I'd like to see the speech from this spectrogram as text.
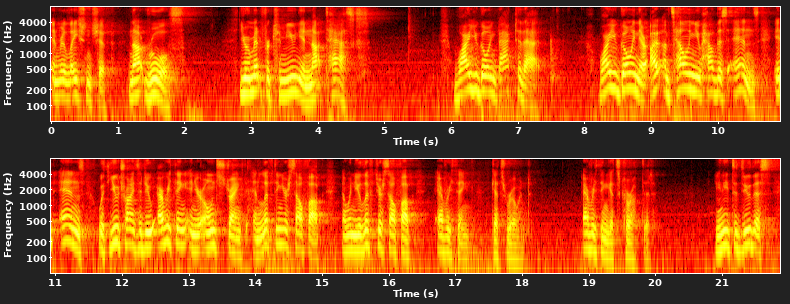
and relationship, not rules. You were meant for communion, not tasks. Why are you going back to that? Why are you going there? I, am telling you how this ends. It ends with you trying to do everything in your own strength and lifting yourself up. And when you lift yourself up, everything gets ruined, everything gets corrupted. You need to do this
